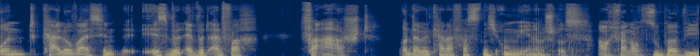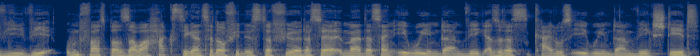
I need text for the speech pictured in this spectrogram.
Und Kylo weiß hin, es wird, er wird einfach verarscht. Und damit kann er fast nicht umgehen am Schluss. Auch ich fand auch super, wie, wie, wie unfassbar sauer Hux die ganze Zeit auf ihn ist dafür, dass er immer, dass sein Ego ihm da im Weg, also dass Kylos Ego ihm da im Weg steht.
